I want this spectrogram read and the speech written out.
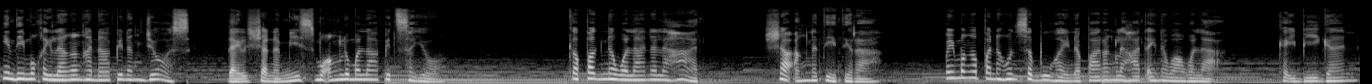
Hindi mo kailangang hanapin ang Diyos dahil siya na mismo ang lumalapit sa iyo. Kapag nawala na lahat, siya ang natitira. May mga panahon sa buhay na parang lahat ay nawawala. Kaibigan,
